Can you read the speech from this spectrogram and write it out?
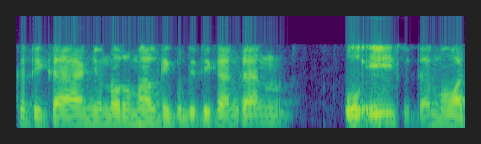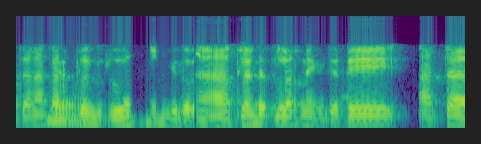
ketika new normal di pendidikan kan UI sudah mewacanakan yeah. blended learning gitu. Nah, blended learning. Jadi ada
